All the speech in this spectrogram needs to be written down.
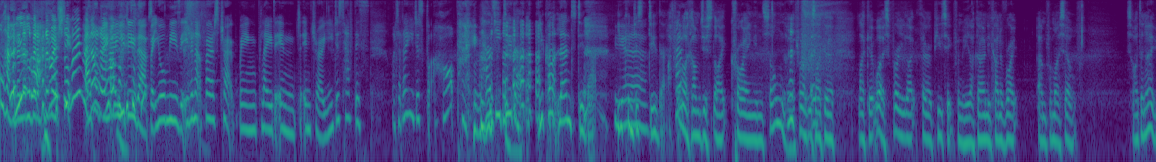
all having a little bit of an emotional moment, I don't know we? how Oh you do God. that, but your music, even that first track being played in to intro, you just have this. I don't know. You just got heart pang. How do you do that? You can't learn to do that. You can just do that. I feel like I'm just like crying in song though. I feel like it's like a like a well, it's very like therapeutic for me. Like I only kind of write um for myself. So I don't know.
